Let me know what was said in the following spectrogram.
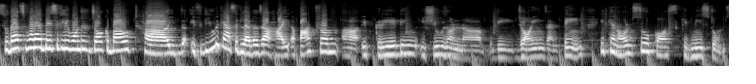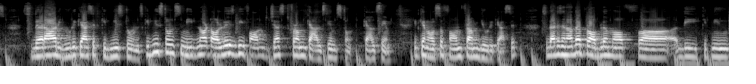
so that's what I basically wanted to talk about. Uh, if the uric acid levels are high, apart from uh, it creating issues on uh, the joints and pain, it can also cause kidney stones. So there are uric acid kidney stones. Kidney stones need not always be formed just from calcium stone. Calcium. It can also form from uric acid. So that is another problem of uh, the kidney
